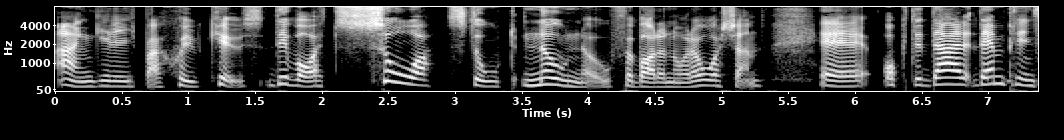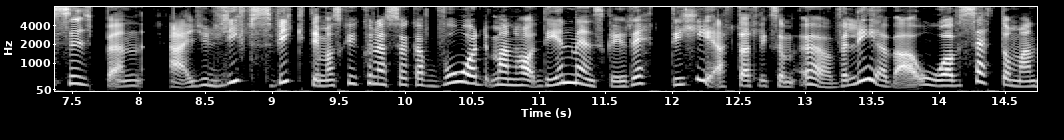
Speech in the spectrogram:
angripa sjukhus, det var ett så stort no-no för bara några år sedan. Eh, och det där, den principen är ju livsviktig. Man ska ju kunna söka vård, man har, det är en mänsklig rättighet att liksom överleva oavsett om man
